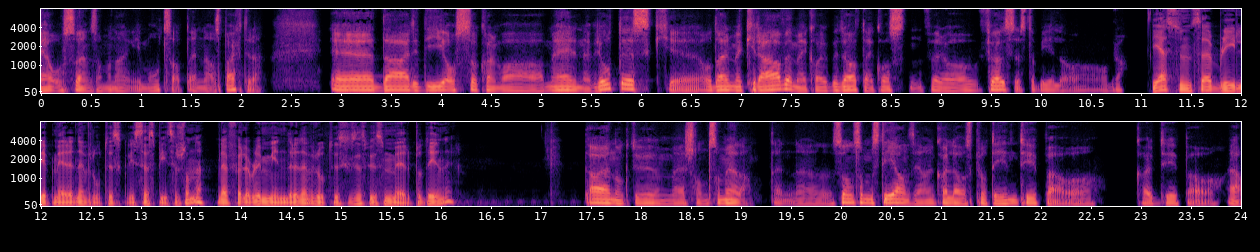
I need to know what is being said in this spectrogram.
er også en sammenheng i motsatt ende av spekteret. Eh, der de også kan være mer nevrotisk, eh, og dermed kreve mer karbohydrater i kosten for å føle seg stabil og, bra. Jeg syns jeg blir litt mer nevrotisk hvis jeg spiser sånn, jeg. Jeg føler jeg blir mindre nevrotisk hvis jeg spiser mer proteiner. Da er nok du mer sånn som meg, da. Den, eh, sånn som Stian sier, han kaller oss proteintyper og karbtyper og ja.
